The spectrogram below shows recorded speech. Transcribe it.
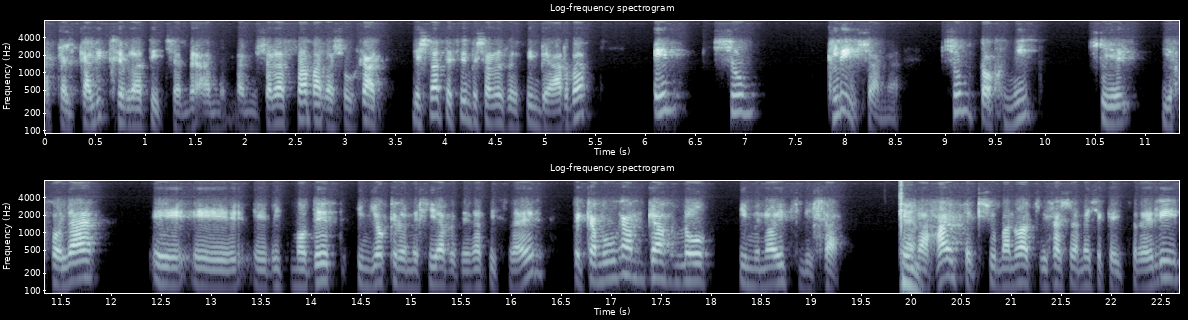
הכלכלית-חברתית שהממשלה שמה על השולחן לשנת 23 ו-24, אין שום כלי שם, שום תוכנית שיכולה אה, אה, אה, להתמודד עם יוקר המחיה במדינת ישראל, וכמובן גם לא עם מנועי צמיחה. כן. ההייטק, שהוא מנוע הצמיחה של המשק הישראלי,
